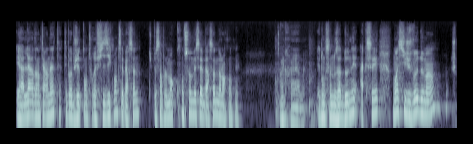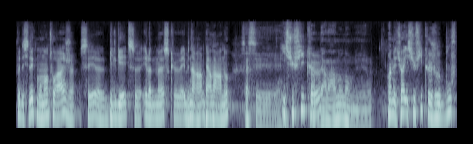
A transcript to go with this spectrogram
Et à l'ère d'Internet, t'es pas obligé de t'entourer physiquement de ces personnes. Tu peux simplement consommer ces personnes dans leur contenu. Incroyable. Et donc ça nous a donné accès. Moi, si je veux demain, je peux décider que mon entourage, c'est euh, Bill Gates, euh, Elon Musk euh, et Bernard Arnault. Ça c'est. Il suffit que. Bernard Arnault, non, mais. Ouais, mais tu vois, il suffit que je bouffe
